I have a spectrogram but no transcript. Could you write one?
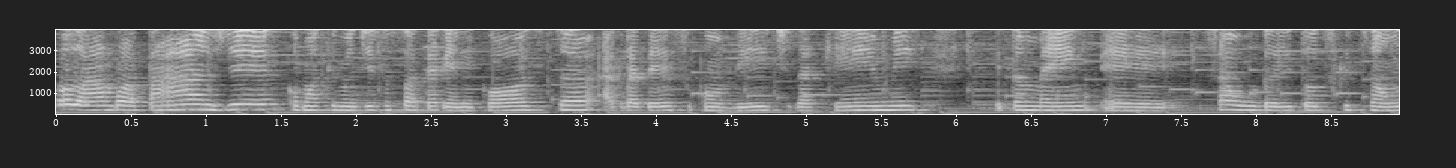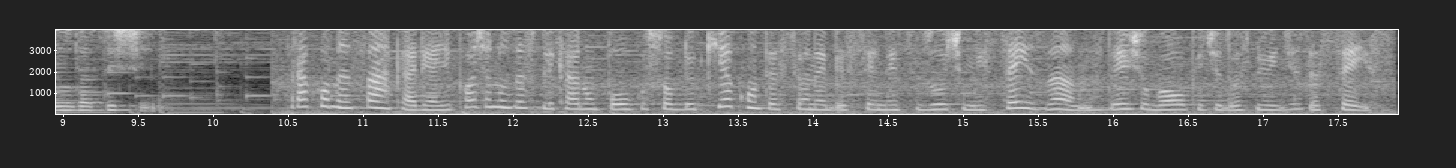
Olá, boa tarde. Como a que me disse, eu sou a Cariane Costa. Agradeço o convite da Kemi e também é, saúdo aí todos que estão nos assistindo. Para começar, Cariane, pode nos explicar um pouco sobre o que aconteceu na EBC nesses últimos seis anos, desde o golpe de 2016?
